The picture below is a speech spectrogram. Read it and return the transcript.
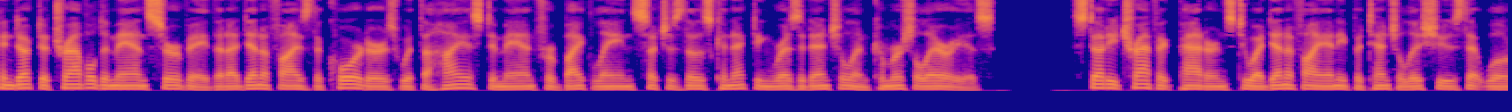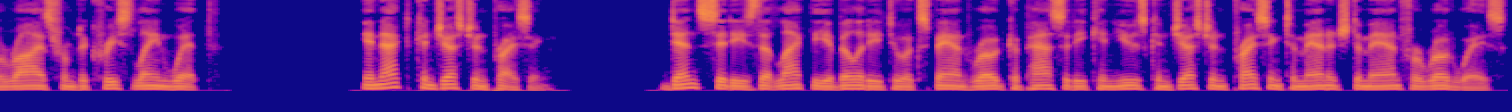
Conduct a travel demand survey that identifies the corridors with the highest demand for bike lanes, such as those connecting residential and commercial areas. Study traffic patterns to identify any potential issues that will arise from decreased lane width. Enact congestion pricing. Dense cities that lack the ability to expand road capacity can use congestion pricing to manage demand for roadways.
